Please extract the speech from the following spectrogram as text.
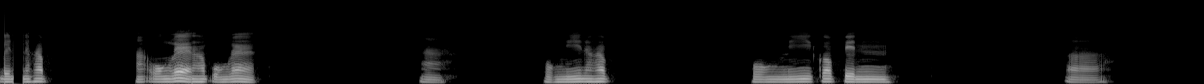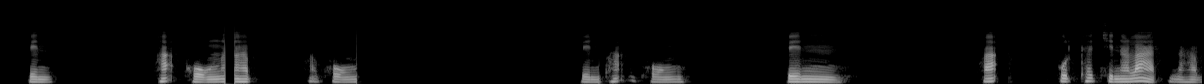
เลยนะครับอ่าองค์แรกนะครับ องค์แรกอ่าองค์นี้นะครับ องค์นี้ก็เป็นอ่าเป็นพระผงนะครับ พระผง เป็นพระผง เป็นพระพุทธชินราชนะครับ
